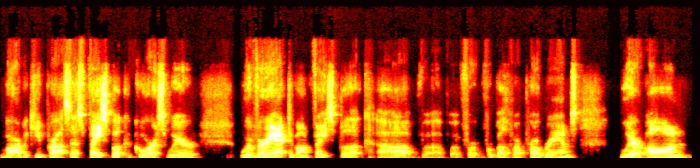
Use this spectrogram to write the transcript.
barbecue process. Facebook, of course, we're we're very active on Facebook uh, for for both of our programs. We're on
